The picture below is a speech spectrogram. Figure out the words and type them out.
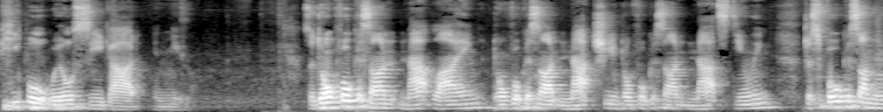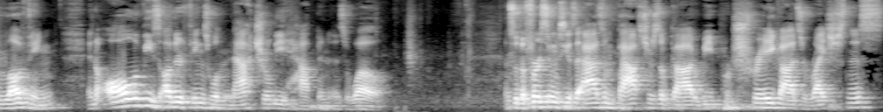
people will see God in you. So don't focus on not lying. Don't focus on not cheating. Don't focus on not stealing. Just focus on loving, and all of these other things will naturally happen as well. And so the first thing we see is as ambassadors of God, we portray God's righteousness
